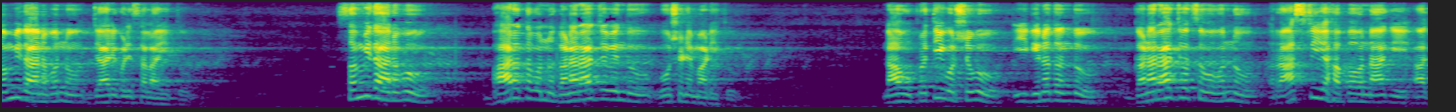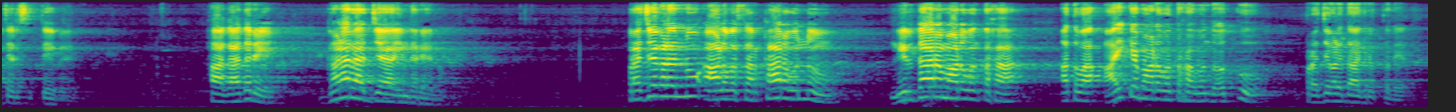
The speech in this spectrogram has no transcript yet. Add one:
ಸಂವಿಧಾನವನ್ನು ಜಾರಿಗೊಳಿಸಲಾಯಿತು. ಸಂವಿಧಾನವು ಭಾರತವನ್ನು ಗಣರಾಜ್ಯವೆಂದು ಘೋಷಣೆ ಮಾಡಿತು. ನಾವು ಪ್ರತಿ ವರ್ಷವೂ ಈ ದಿನದಂದು ಗಣರಾಜ್ಯೋತ್ಸವವನ್ನು ರಾಷ್ಟ್ರೀಯ ಹಬ್ಬವನ್ನಾಗಿ ಆಚರಿಸುತ್ತೇವೆ. ಹಾಗಾದರೆ ಗಣರಾಜ್ಯ ಎಂದರೇನು? ಪ್ರಜೆಗಳನ್ನು ಆಳುವ ಸರ್ಕಾರವನ್ನು ನಿರ್ಧಾರ ಮಾಡುವಂತಹ ಅಥವಾ ಆಯ್ಕೆ ಮಾಡುವಂತಹ ಒಂದು ಹಕ್ಕು ಪ್ರಜೆಗಳದ್ದಾಗಿರುತ್ತದೆ.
